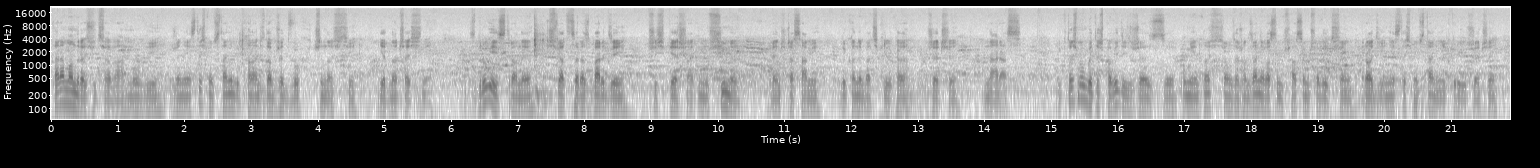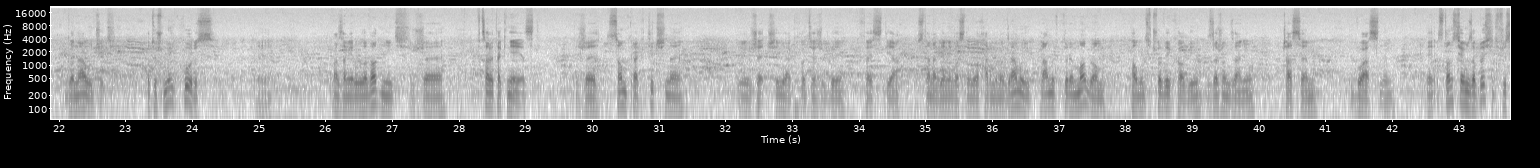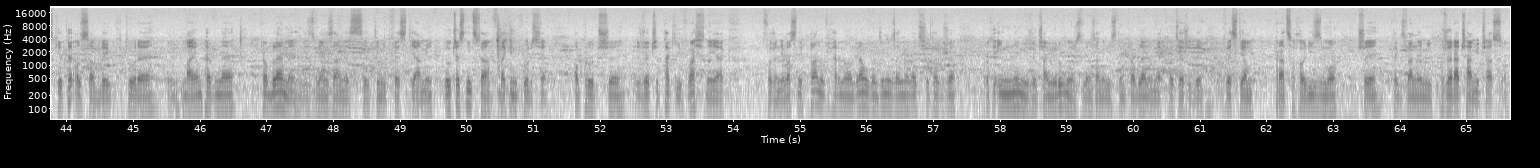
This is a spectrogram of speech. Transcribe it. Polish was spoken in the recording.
Stara mądrość życiowa mówi, że nie jesteśmy w stanie wykonać dobrze dwóch czynności jednocześnie. Z drugiej strony świat coraz bardziej przyspiesza i musimy wręcz czasami wykonywać kilka rzeczy naraz. I ktoś mógłby też powiedzieć, że z umiejętnością zarządzania własnym czasem człowiek się rodzi i nie jesteśmy w stanie niektórych rzeczy go nauczyć. Otóż mój kurs y, ma zamiar udowodnić, że wcale tak nie jest. Że są praktyczne y, rzeczy, jak chociażby kwestia ustanawiania własnego harmonogramu i planów, które mogą pomóc człowiekowi w zarządzaniu czasem własnym. Y, Stąd chciałbym zaprosić wszystkie te osoby, które mają pewne problemy związane z tymi kwestiami do uczestnictwa w takim kursie. Oprócz rzeczy takich właśnie jak tworzenie własnych planów i harmonogramów będziemy zajmować się także trochę innymi rzeczami również związanymi z tym problemem, jak chociażby kwestią pracoholizmu czy tak zwanymi pożeraczami czasu.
